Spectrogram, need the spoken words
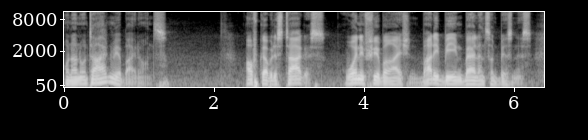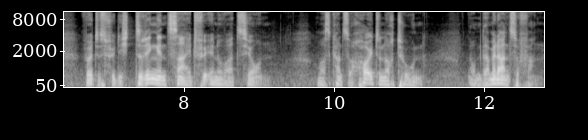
Und dann unterhalten wir beide uns. Aufgabe des Tages. Wo in den vier Bereichen Body, Being, Balance und Business wird es für dich dringend Zeit für Innovation? Und was kannst du heute noch tun, um damit anzufangen?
